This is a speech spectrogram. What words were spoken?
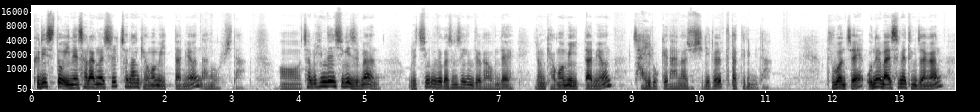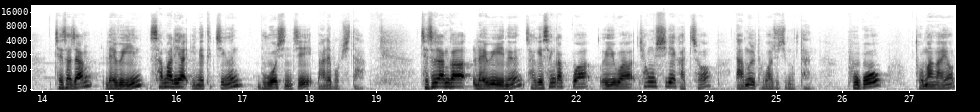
그리스도인의 사랑을 실천한 경험이 있다면 나눠봅시다. 어, 참 힘든 시기지만 우리 친구들과 선생님들 가운데 이런 경험이 있다면 자유롭게 나눠주시기를 부탁드립니다. 두 번째, 오늘 말씀에 등장한 제사장, 레위인, 사마리아인의 특징은 무엇인지 말해 봅시다. 제사장과 레위인은 자기 생각과 의와 형식에 갇혀 남을 도와주지 못한 보고 도망하여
